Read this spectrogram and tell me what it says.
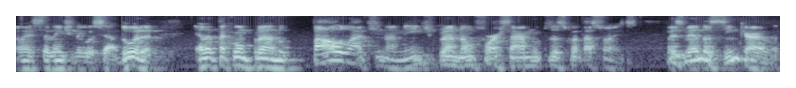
é uma excelente negociadora, ela está comprando paulatinamente para não forçar muito as cotações. Mas mesmo assim, Carla,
